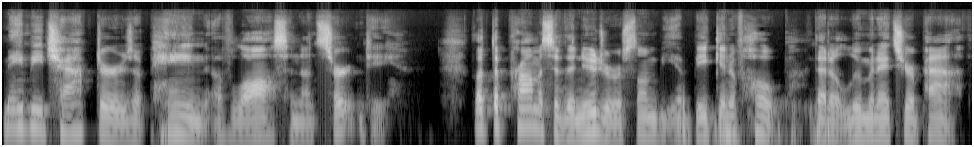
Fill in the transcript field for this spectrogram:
may be chapters of pain, of loss, and uncertainty, let the promise of the New Jerusalem be a beacon of hope that illuminates your path,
